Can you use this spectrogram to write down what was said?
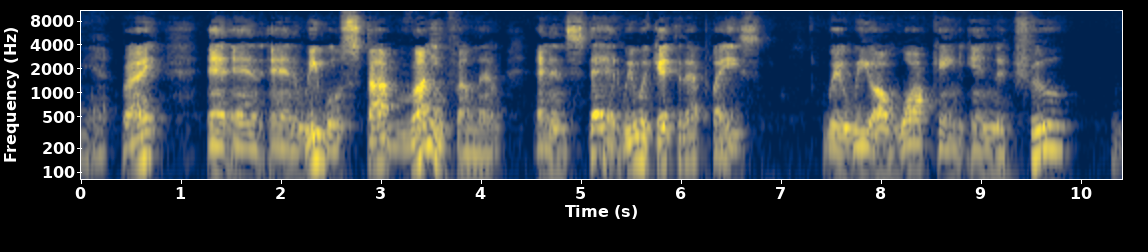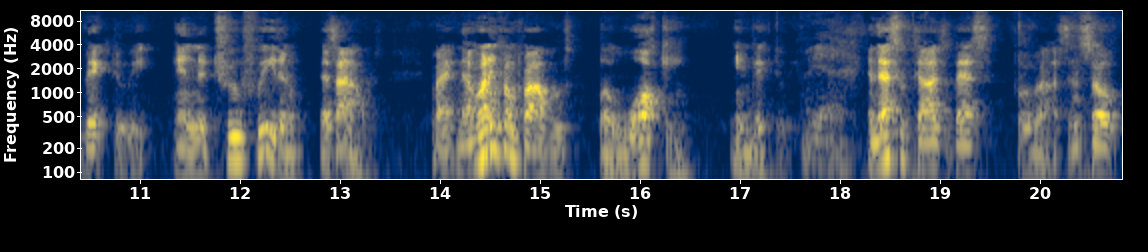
Yeah. right? And and and we will stop running from them, and instead we will get to that place where we are walking in the true victory and the true freedom that's ours, right? Not running from problems, but walking in victory. Yes. And that's what God's best for us. And so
